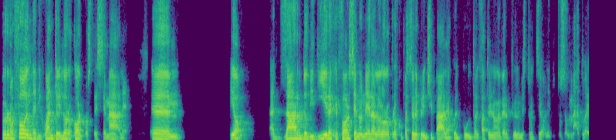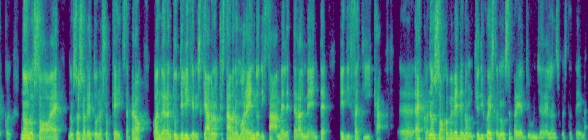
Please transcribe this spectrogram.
profonda di quanto il loro corpo stesse male. Eh, io azzardo di dire che forse non era la loro preoccupazione principale a quel punto, il fatto di non avere più le mestruazioni. Tutto sommato, ecco, non lo so, eh, non so se ho detto una sciocchezza, però quando erano tutti lì che rischiavano, che stavano morendo di fame letteralmente e di fatica. Eh, ecco, non so, come vede, non, più di questo non saprei aggiungere su questo tema.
